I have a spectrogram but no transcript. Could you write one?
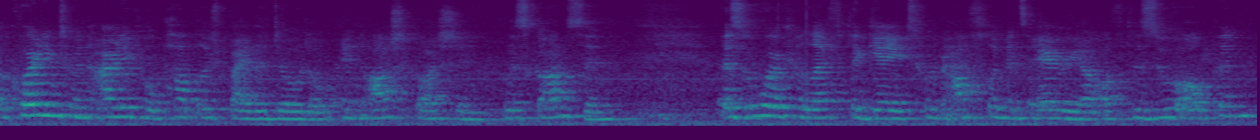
According to an article published by the Dodo in Oshkosh in Wisconsin, a zoo worker left the gate to an off-limits area of the zoo open,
